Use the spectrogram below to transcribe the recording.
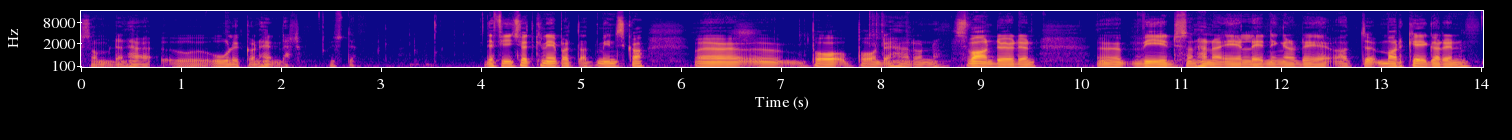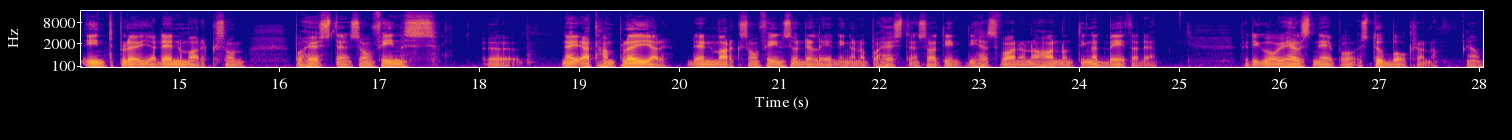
som den här olyckan händer. Just det. det finns ju ett knep att, att minska uh, på, på det här svandöden uh, vid sådana här elledningar. Det är att markägaren inte plöjer den mark som på hösten som finns uh, nej, att han plöjer den mark som finns under ledningarna på hösten så att inte de här svanarna har någonting att beta där. För de går ju helst ner på stubbåkrarna. Ja.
